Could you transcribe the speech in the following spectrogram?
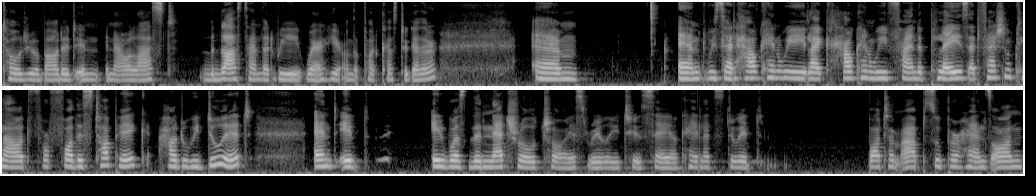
told you about it in, in our last the last time that we were here on the podcast together. Um, and we said, how can we like how can we find a place at Fashion Cloud for for this topic? How do we do it? And it it was the natural choice really to say, okay, let's do it bottom up, super hands on.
